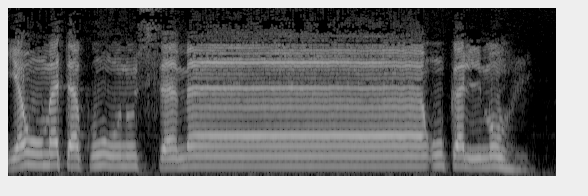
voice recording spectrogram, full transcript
يوم تكون السماء كالمهل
